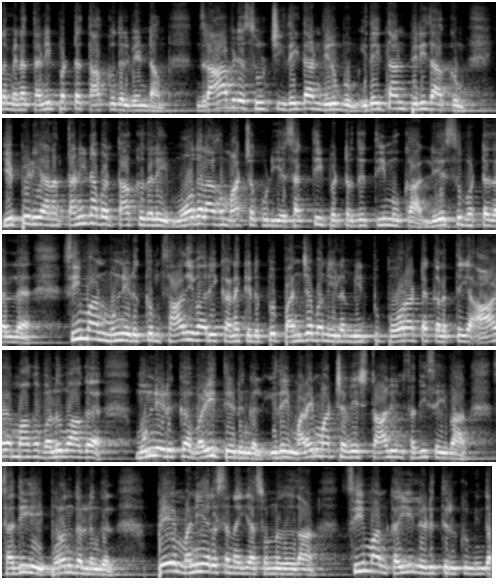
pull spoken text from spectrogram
என தனிப்பட்ட தாக்குதல் வேண்டாம். திராவிட சூழ்ச்சி இதைத்தான் விரும்பும் இதைத்தான் பெரிதாக்கும். இப்படியான தனிநபர் தாக்குதலை மோதலாக மாற்றக்கூடிய சக்தி பெற்றது திமுக? லேசுபட்டதல்ல. சீமான் முன்னெடுக்கும் சாதிவாரி கணக்கெடுப்பு பஞ்சம நிலம் மீட்பு போராட்ட களத்தை ஆழமாக வலுவாக முன்னெடுக்க வழி தேடுங்கள். இதை மறைமாற்றவே ஸ்டாலின் சதி செய்வார். சதியை புறந்தள்ளுங்கள். பே மணியரசன் ஐயா சொன்னதுதான். சீமான் கையில் எடுத்திருக்கும் இந்த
